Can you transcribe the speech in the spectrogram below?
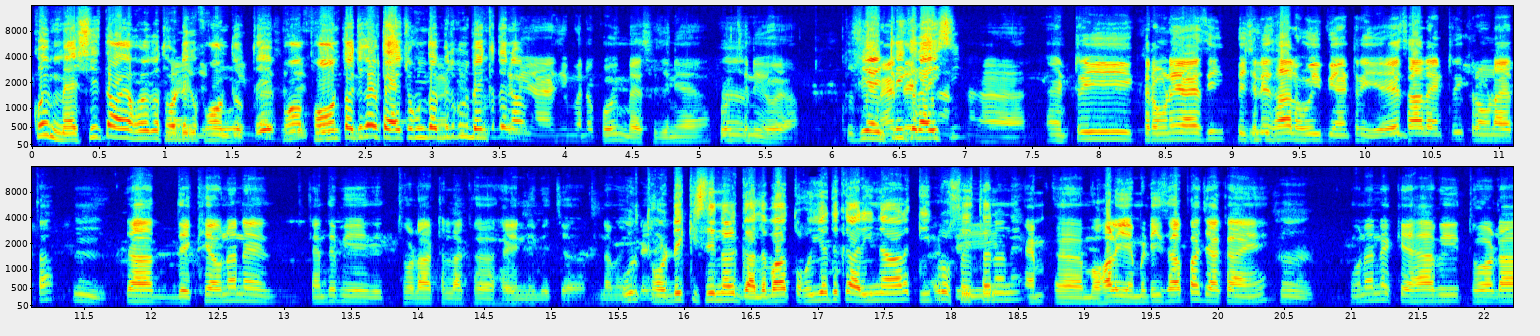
ਕੋਈ ਮੈਸੇਜ ਤਾਂ ਆਇਆ ਹੋਵੇਗਾ ਤੁਹਾਡੇ ਨਹੀਂ ਜੀ, ਫੋਨ ਦੇ ਕੋਈ ਉੱਤੇ? message ਫੋਨ ਤਾਂ ਜਿਹੜਾ ਅਟੈਚ ਹੁੰਦਾ ਬਿਲਕੁਲ ਬੈਂਕ ਦੇ ਨਾਲ ਨਹੀਂ ਆਇਆ ਜੀ ਮੈਨੂੰ ਕੋਈ ਮੈਸੇਜ ਨਹੀਂ ਆਇਆ ਕੁਝ ਹਾਂ। ਨਹੀਂ ਹੋਇਆ। ਤੁਸੀਂ ਐਂਟਰੀ ਕਰਾਈ ਸੀ? ਐਂਟਰੀ ਕਰਾਉਣੇ ਆਏ ਸੀ ਪਿਛਲੇ ਸਾਲ ਹੋਈ ਵੀ ਐਂਟਰੀ ਇਹ ਸਾਲ ਐਂਟਰੀ ਕਰਾਉਣ ਆਇਆ ਤਾਂ। ਤਾਂ ਦੇਖਿਆ ਉਹਨਾਂ ਨੇ ਕਹਿੰਦੇ ਵੀ ਇਹ ਥੋੜਾ 8 ਲੱਖ ਹੈ ਨਹੀਂ ਵਿੱਚ ਨਵੇਂ ਹੁਣ। ਤੁਹਾਡੇ ਕਿਸੇ ਨਾਲ ਗੱਲਬਾਤ ਹੋਈ ਅਧਿਕਾਰੀ ਨਾਲ? ਕੀ ਭਰੋਸਾ ਦਿੱਤਾ ਇਹਨਾਂ ਨੇ? ਮੋਹਾਲੀ ਐਮਡੀ ਸਾਹਿਬ ਪਾ ਜਾ ਕੇ ਆਏ। ਉਹਨਾਂ ਨੇ ਕਿਹਾ ਵੀ ਤੁਹਾਡਾ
